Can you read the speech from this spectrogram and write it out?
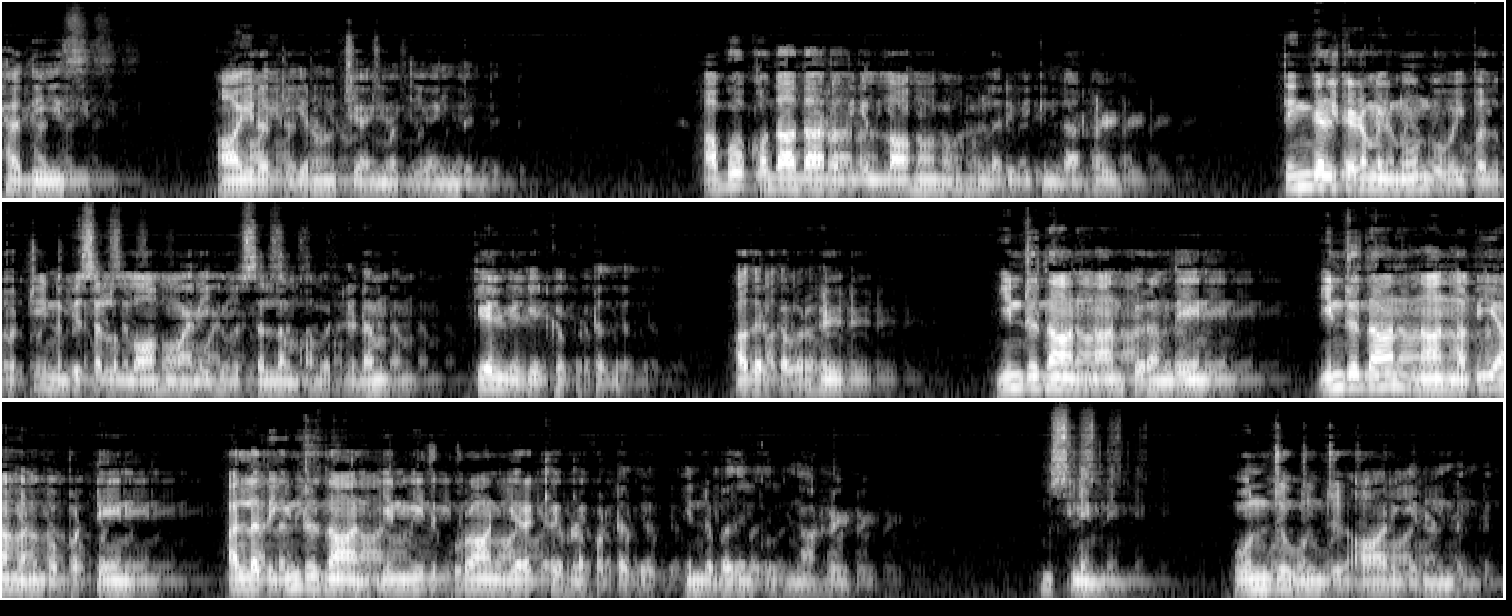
ஹதீஸ் ஆயிரத்தி இருநூற்றி ஐம்பத்தி ஐந்து. அபு கொதாதார் ரதி அல்லாஹும் அவர்கள் அறிவிக்கின்றார்கள் திங்கள் கிழமை நோன்பு வைப்பது பற்றி நபி சொல்லாஹும் அலிஹி வசல்லம் அவர்களிடம் கேள்வி கேட்கப்பட்டது. அதற்கு அவர்கள் இன்றுதான் நான் பிறந்தேன். இன்றுதான் நான் நபியாக அனுப்பப்பட்டேன். அல்லது இன்றுதான் என் மீது குரான் இறக்கியுள்ளப்பட்டது என்று பதில் கூறினார்கள். முஸ்லிம் ஒன்று ஒன்று ஆறு இரண்டு.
